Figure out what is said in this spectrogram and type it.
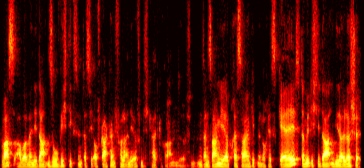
Was aber, wenn die Daten so wichtig sind, dass sie auf gar keinen Fall an die Öffentlichkeit geraten dürfen? Und dann sagen die Erpresser, gib mir doch jetzt Geld, damit ich die Daten wieder lösche.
